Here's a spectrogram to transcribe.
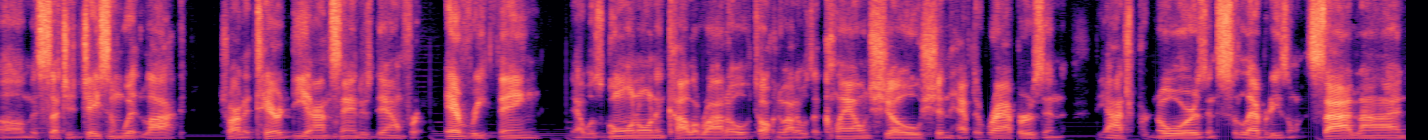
um, such as Jason Whitlock, trying to tear Deion Sanders down for everything that was going on in Colorado, talking about it was a clown show, shouldn't have the rappers and the entrepreneurs and celebrities on the sideline.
